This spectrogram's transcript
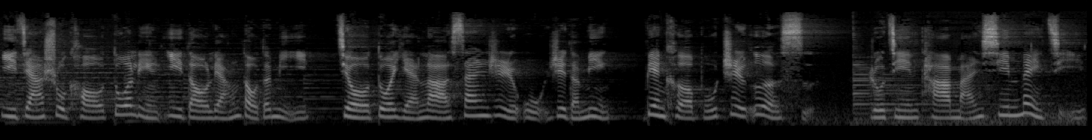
一家数口多领一斗两斗的米，就多延了三日五日的命，便可不致饿死。如今他蛮心昧己，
